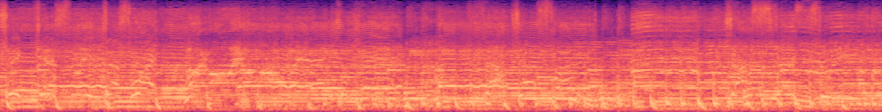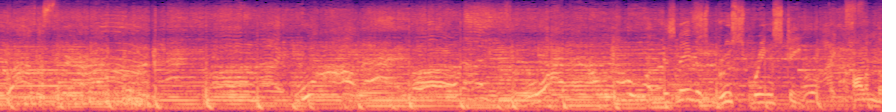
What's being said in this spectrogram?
So is Bruce Springsteen. They call him the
